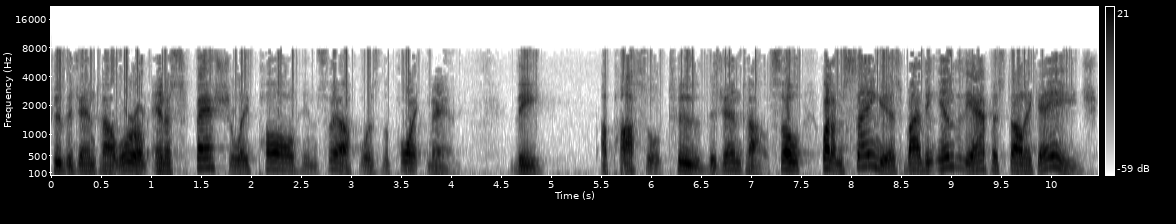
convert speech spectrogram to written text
to the Gentile world, and especially Paul himself was the point man, the apostle to the Gentiles. So what I'm saying is, by the end of the apostolic age,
